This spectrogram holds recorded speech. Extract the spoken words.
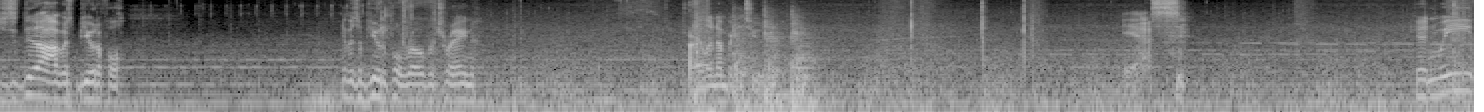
just, oh, it was beautiful. It was a beautiful rover train. Trailer number two. Yes. Can we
